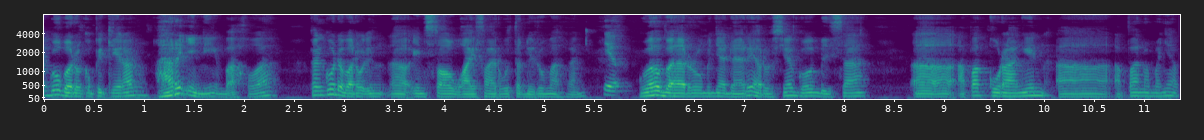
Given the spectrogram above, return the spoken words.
gue baru kepikiran hari ini bahwa kan gue udah baru in- eh, install wifi router di rumah kan. Iya. Gue baru menyadari harusnya gue bisa eh, apa kurangin eh, apa namanya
